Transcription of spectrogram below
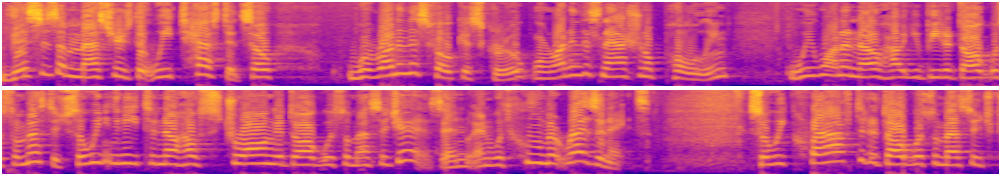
This is a message that we tested. So we're running this focus group, we're running this national polling. We want to know how you beat a dog whistle message. So we need to know how strong a dog whistle message is and, and with whom it resonates. So we crafted a dog whistle message,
